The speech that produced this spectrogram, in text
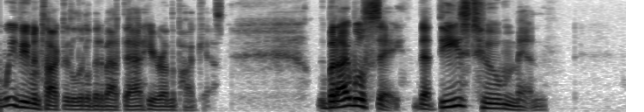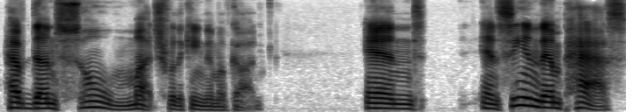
we've even talked a little bit about that here on the podcast. But I will say that these two men have done so much for the kingdom of God. And and seeing them pass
